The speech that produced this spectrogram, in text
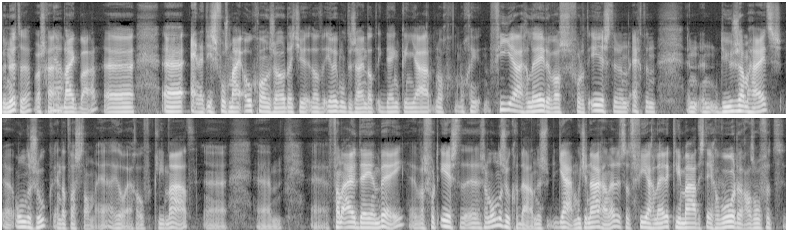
benutten, waarschijnlijk, ja. blijkbaar. Uh, uh, en het is volgens mij ook gewoon zo dat, je, dat we eerlijk moeten zijn dat ik denk een jaar, nog, nog geen, vier jaar geleden was voor het eerst een echt een, een, een duurzaamheidsonderzoek. en dat was dan heel erg over klimaat. Um, uh, vanuit DNB was voor het eerst uh, zo'n onderzoek gedaan. Dus ja, moet je nagaan. Hè? Dus dat is vier jaar geleden. Klimaat is tegenwoordig alsof het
